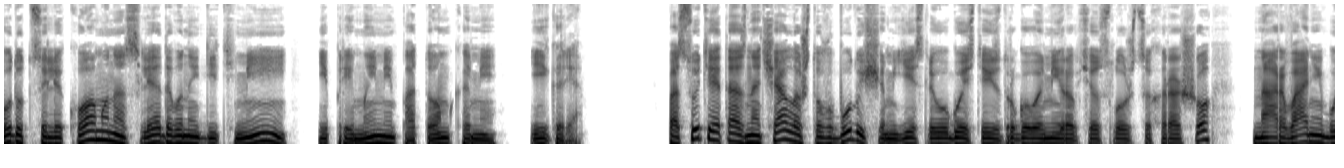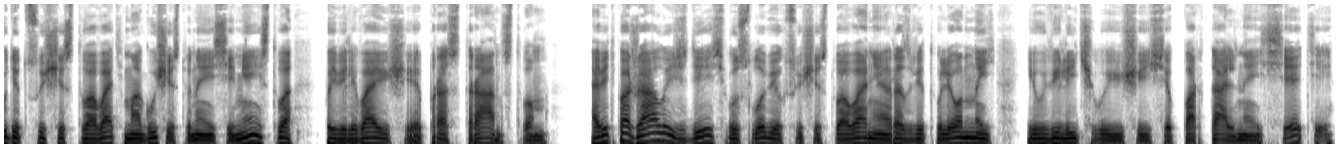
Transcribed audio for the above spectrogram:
будут целиком унаследованы детьми и прямыми потомками Игоря. По сути, это означало, что в будущем, если у гостя из другого мира все сложится хорошо, на Арване будет существовать могущественное семейство, повелевающее пространством. А ведь, пожалуй, здесь, в условиях существования разветвленной и увеличивающейся портальной сети,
